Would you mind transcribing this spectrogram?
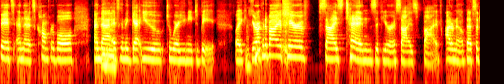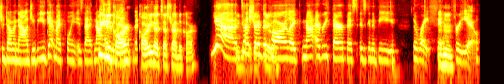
fits and that it's comfortable and that Mhm. it's going to get you to where you need to be like Mm-hmm. you're not going to buy a pair of size 10s if you're a size 5 i don't know. That's such a dumb analogy but you get my point is that not you every car therapist- car you gotta test drive the car. Yeah You test drive the you car like not every therapist is going to be the right fit Mhm. for you.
